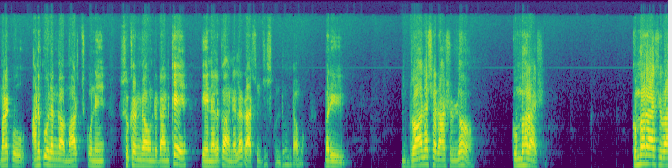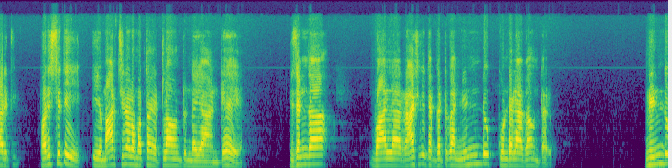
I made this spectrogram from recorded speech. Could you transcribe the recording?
మనకు అనుకూలంగా మార్చుకొని సుఖంగా ఉండటానికే ఏ నెలకు ఆ నెల రాశులు చూసుకుంటూ ఉంటాము. మరి ద్వాదశ రాశుల్లో కుంభరాశి. కుంభరాశి వారికి పరిస్థితి ఈ మార్చి నెల మొత్తం ఎట్లా ఉంటుందయ్యా అంటే నిజంగా వాళ్ళ రాశికి తగ్గట్టుగా నిండు కుండలాగా ఉంటారు. నిండు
